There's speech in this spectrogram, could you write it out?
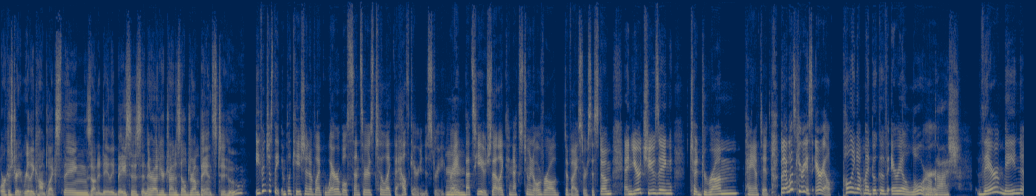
orchestrate really complex things on a daily basis. And they're out here trying to sell drum pants to who? even just the implication of like wearable sensors to like the healthcare industry, right? Mhm. That's huge. That like connects to an overall device or system. And you're choosing to drum pant it. But I was curious, Ariel, pulling up my book of Ariel lore. Oh gosh. their main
